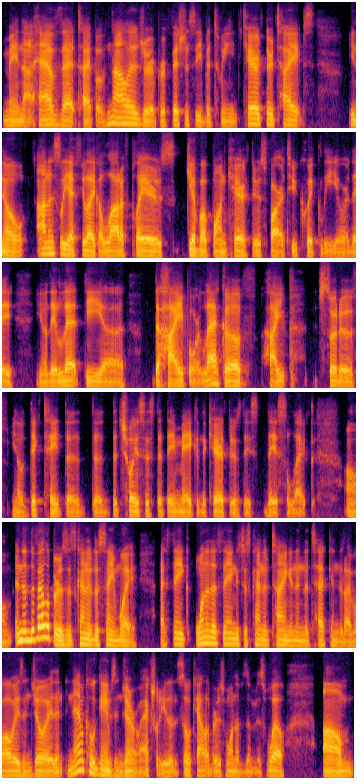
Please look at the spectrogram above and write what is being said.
may not have that type of knowledge or proficiency between character types, you know, honestly, I feel like a lot of players give up on characters far too quickly, or they, you know, they let the uh, the hype or lack of hype sort of you know dictate the the the choices that they make and the characters they they select. Um, and the developers is kind of the same way. I think one of the things just kind of tying it into Tekken that I've always enjoyed, and Namco games in general, actually, Soul Calibur is one of them as well, um,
